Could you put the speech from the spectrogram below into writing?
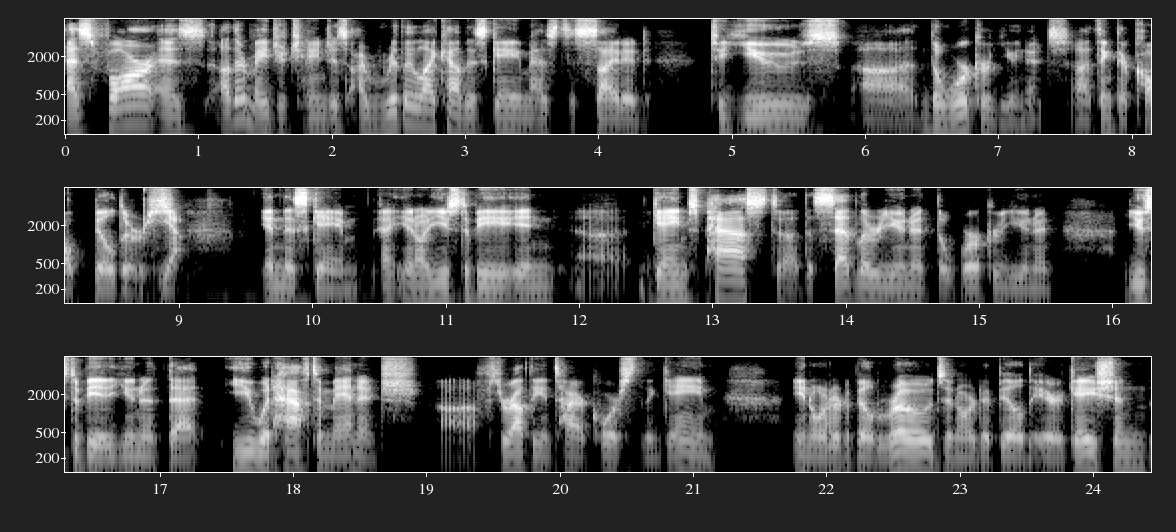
as far as other major changes, I really like how this game has decided to use uh, the worker units. I think they're called builders. Yeah. In this game, uh, you know, it used to be in uh, games past uh, the settler unit, the worker unit, used to be a unit that you would have to manage uh, throughout the entire course of the game in order to build roads, in order to build irrigation,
